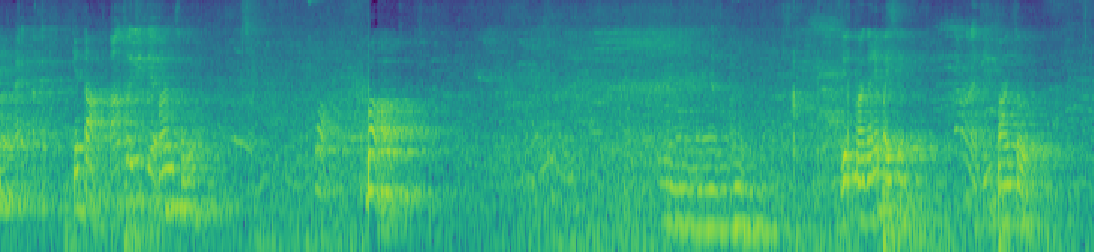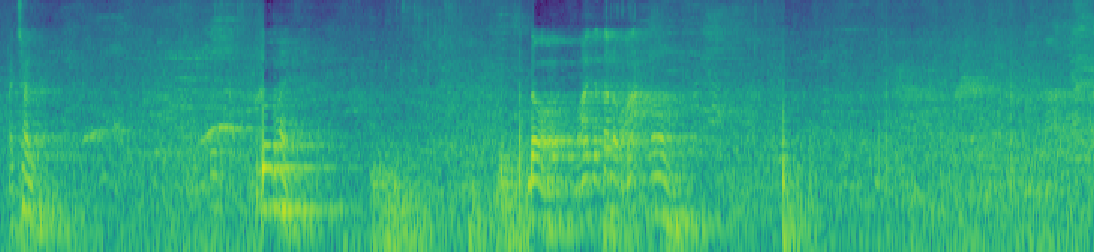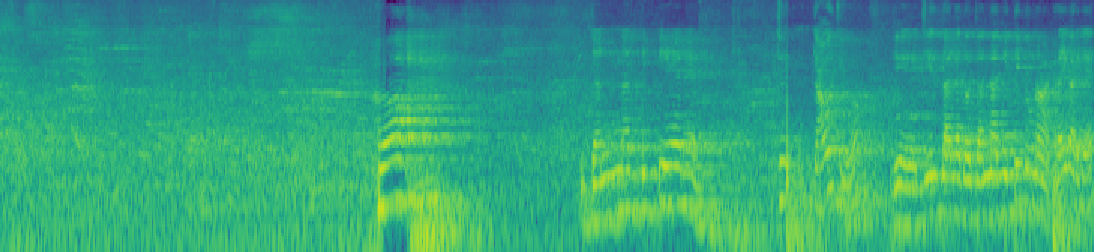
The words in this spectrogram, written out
कितना? पाँच सौ बीस पाँच सौ। वाह। ये तुम्हारे ने पैसे? पाँच सौ। अच्छा। दो भाई दो। माल जता हाँ। हाँ जन्नत दिखती है रे। क्या हो जी वो ये चीज़ डाले तो जन्नत दिखती तुम ना ट्राई करके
